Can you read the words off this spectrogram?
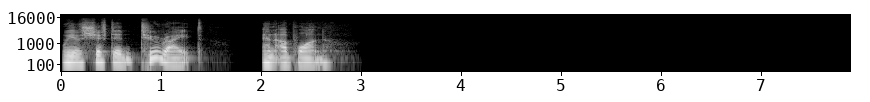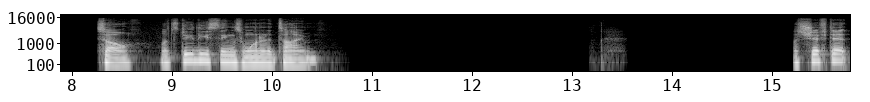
We have shifted to right and up one. So let's do these things one at a time. Let's shift it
